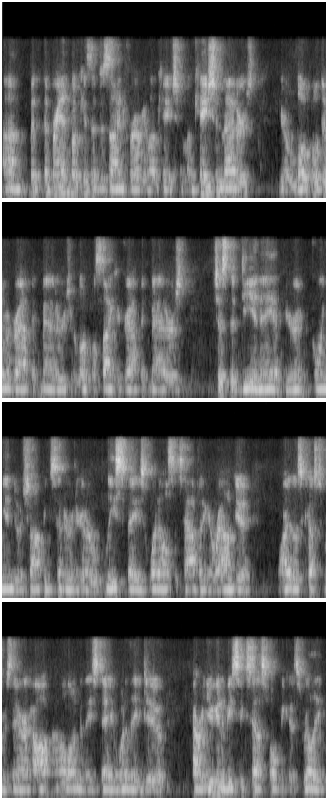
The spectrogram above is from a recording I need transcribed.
Um, but the brand book isn't designed for every location. Location matters, your local demographic matters, your local psychographic matters just the DNA if you're going into a shopping center and you're going to lease space, what else is happening around you? Why are those customers there? How, how long do they stay? What do they do? How are you going to be successful? Because really,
